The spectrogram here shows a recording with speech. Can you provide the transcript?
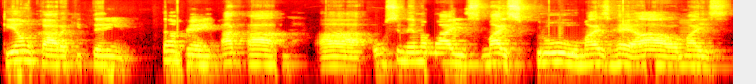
que é um cara que tem também a, a, a- o cinema mais, mais cru, mais real, mais.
